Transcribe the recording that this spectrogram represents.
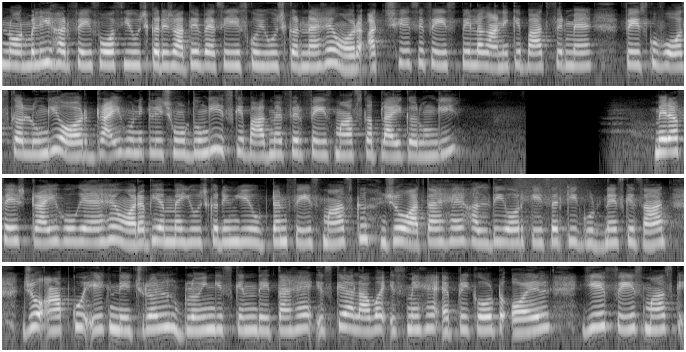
नॉर्मली हर फेस वॉश यूज़ करे जाते हैं, वैसे ही इसको यूज़ करना है और अच्छे से फेस पे लगाने के बाद फिर मैं फेस को वॉश कर लूँगी और ड्राई होने के लिए छोड़ दूँगी। इसके बाद मैं फिर फेस मास्क अप्लाई करूँगी। मेरा फेस ड्राई हो गया है और अभी अब मैं यूज़ कर रही हूँ ये उपटन फेस मास्क जो आता है हल्दी और केसर की गुडनेस के साथ, जो आपको एक नेचुरल ग्लोइंग स्किन देता है। इसके अलावा इसमें है एप्रिकॉट ऑयल ये फेस मास्क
